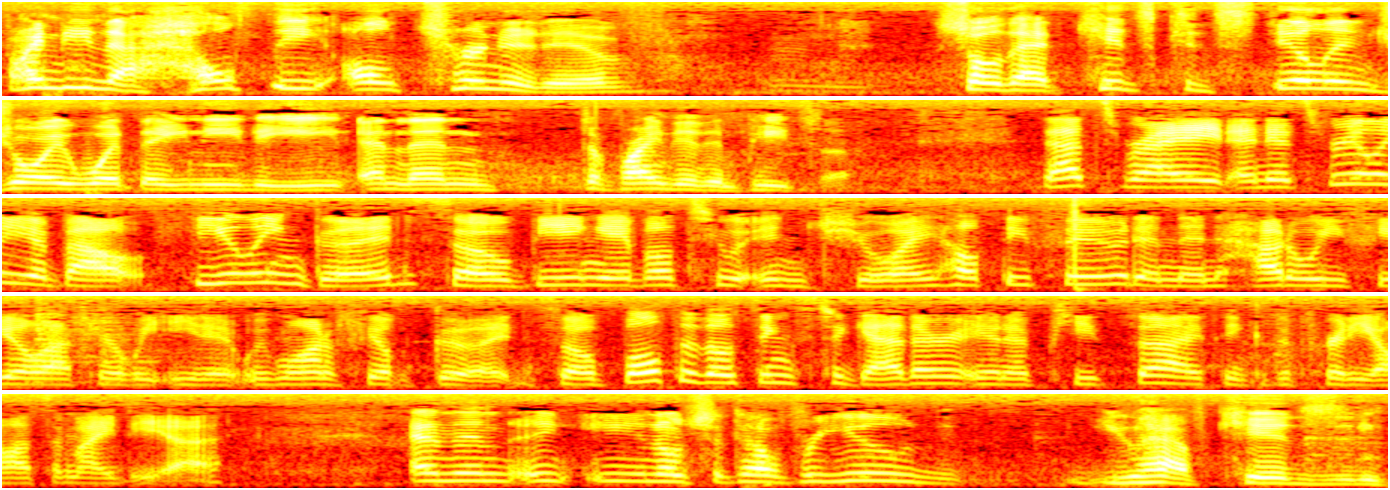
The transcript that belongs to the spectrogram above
finding a healthy alternative mm. so that kids can still enjoy what they need to eat and then to find it in pizza. That's right. And it's really about feeling good. So being able to enjoy healthy food and then how do we feel after we eat it? We want to feel good. So both of those things together in a pizza, I think is a pretty awesome idea. And then, you know, Chantel, for you, you have kids and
